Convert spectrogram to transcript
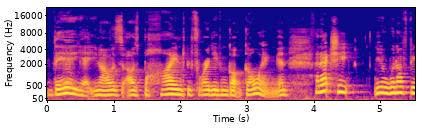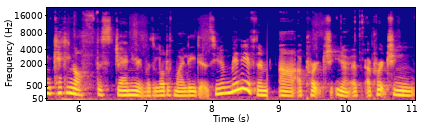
there yet. You know I was I was behind before I'd even got going. And and actually you know when I've been kicking off this January with a lot of my leaders you know many of them are approach you know approaching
